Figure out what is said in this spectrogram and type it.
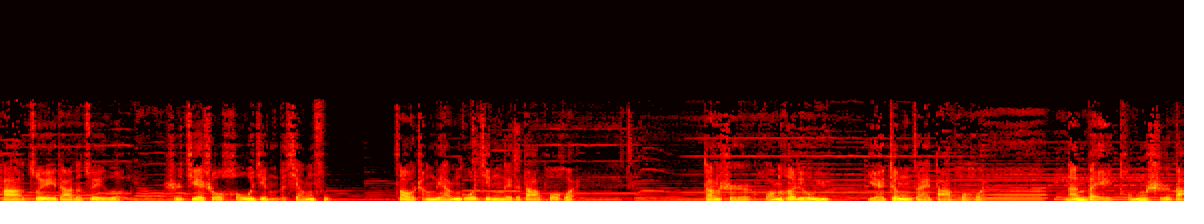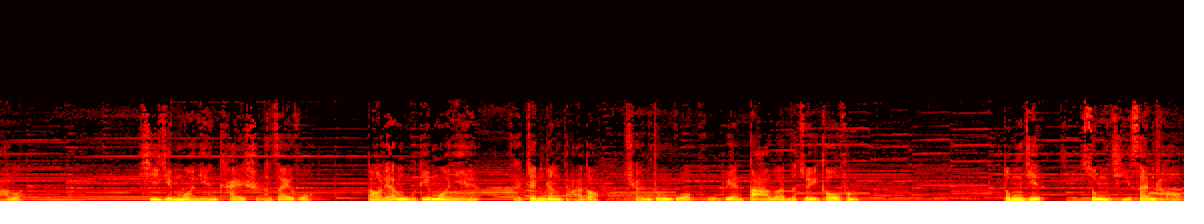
他最大的罪恶是接受侯景的降附。造成梁国境内的大破坏。当时黄河流域也正在大破坏，南北同时大乱。西晋末年开始了灾祸，到梁武帝末年才真正达到全中国普遍大乱的最高峰。东晋、宋齐三朝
